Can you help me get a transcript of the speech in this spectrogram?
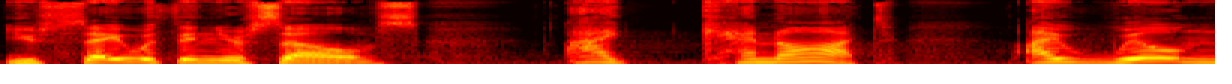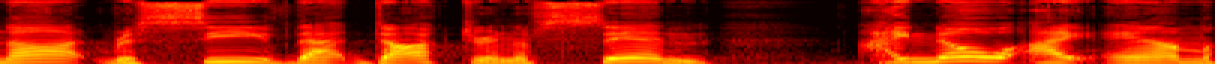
You say within yourselves, I cannot, I will not receive that doctrine of sin. I know I am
